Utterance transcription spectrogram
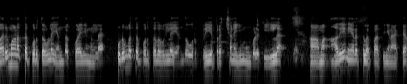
வருமானத்தை பொறுத்தவரை எந்த குறையும் இல்லை. குடும்பத்தை பொறுத்தளவுல எந்த ஒரு பெரிய பிரச்சனையும் உங்களுக்கு இல்லை. ஆமாம் அதே நேரத்தில் பார்த்தீங்கன்னாக்க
